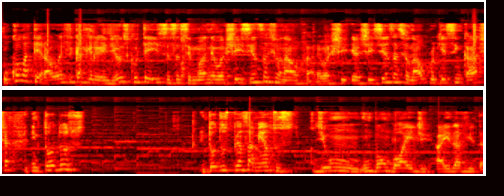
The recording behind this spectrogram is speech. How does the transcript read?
O colateral vai ficar grande. Eu escutei isso essa semana, eu achei sensacional, cara. Eu achei, eu achei sensacional porque se encaixa em todos em todos os pensamentos de um, um bomboide aí da vida.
